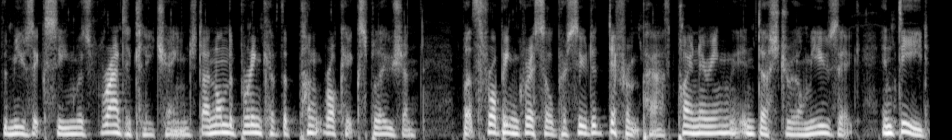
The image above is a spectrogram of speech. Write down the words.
the music scene was radically changed and on the brink of the punk rock explosion. But Throbbing Gristle pursued a different path, pioneering industrial music. Indeed,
